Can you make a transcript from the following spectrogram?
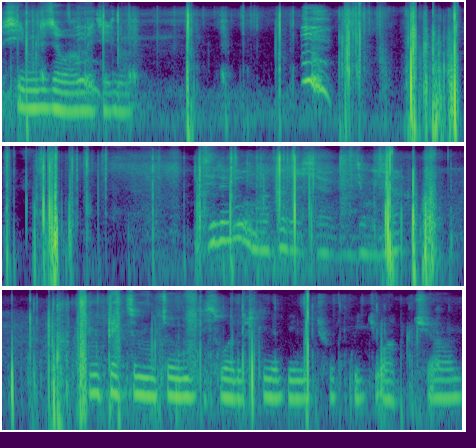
Şimdi devam edelim. Bitirelim arkadaşlar videoyu? Şimdi Pet Simulator videosu var üstüne benim çok video atacağım.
